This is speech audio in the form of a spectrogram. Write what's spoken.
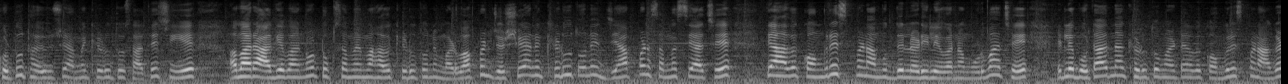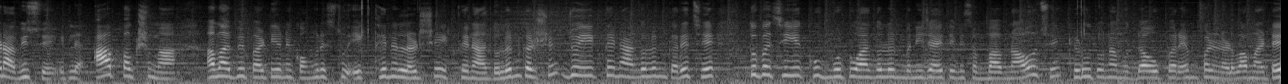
ખોટું થયું છે. અમે ખેડૂતો સાથે છીએ. અમારા આગેવાનો ટૂંક સમયમાં હવે ખેડૂતોને મળવા પણ જશે અને ખેડૂતોને જ્યાં પણ સમસ્યા છે, ત્યાં હવે કોંગ્રેસ પણ આ મુદ્દે લડી લેવાના મૂડમાં છે. એટલે બોટાદના ખેડૂતો માટે હવે કોંગ્રેસ પણ આગળ આવી છે. એટલે આ પક્ષમાં આમ આદમી પાર્ટી અને કોંગ્રેસ તો એક થઈને લડશે, એક થઈને આંદોલન કરશે. જો એક થઈને આંદોલન કરે છે, તો પછી એ ખૂબ મોટું આંદોલન બની જાય તેવી સંભાવનાઓ છે. ખેડૂતોના મુદ્દાઓ ઉપર એમ પણ લડવા માટે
